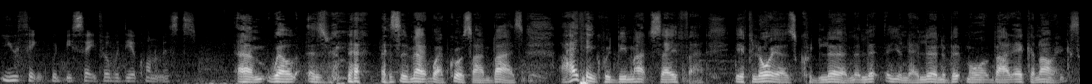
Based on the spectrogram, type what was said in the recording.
you think would be safer with the economists? Um, well, as, as a matter, well, of course I'm biased. I think would be much safer if lawyers could learn, a you know, learn a bit more about economics,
